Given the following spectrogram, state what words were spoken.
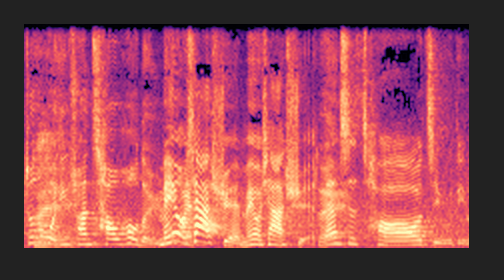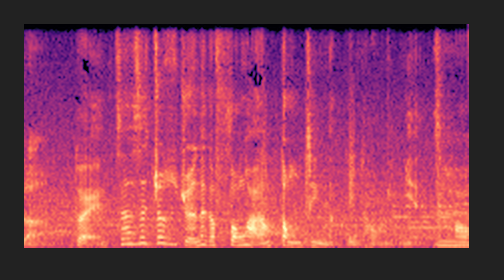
就是我已经穿超厚的羽绒没有，下雪，没有下雪，但是超级无敌冷，对，真的是就是觉得那个风好像冻进了骨头里面，超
